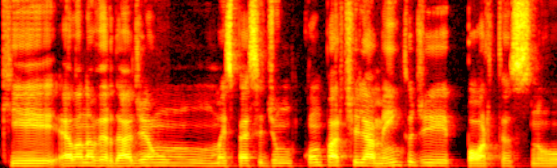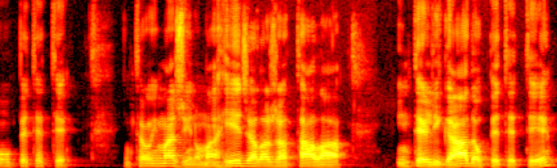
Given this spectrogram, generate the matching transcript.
que ela na verdade é um, uma espécie de um compartilhamento de portas no PTT. Então imagina, uma rede ela já está lá interligada ao PTT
